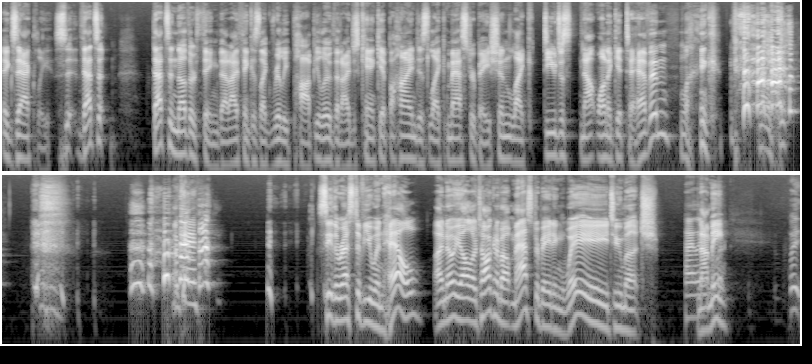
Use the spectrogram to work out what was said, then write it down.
Exactly. So that's a that's another thing that I think is like really popular that I just can't get behind is like masturbation. Like, do you just not want to get to heaven? Like, like- okay. See the rest of you in hell. I know y'all are talking about masturbating way too much. Tyler, Not me. What,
